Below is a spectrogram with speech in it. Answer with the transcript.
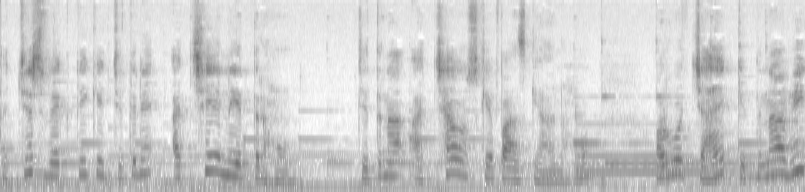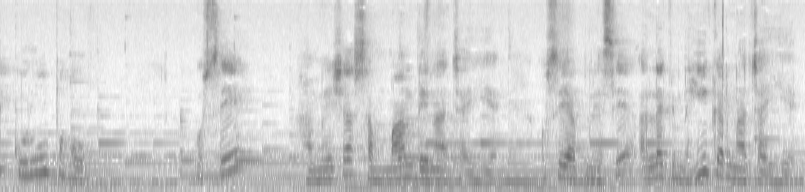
तो जिस व्यक्ति के जितने अच्छे नेत्र हों, जितना अच्छा उसके पास ज्ञान हो और वो चाहे कितना भी कुरूप हो, उसे हमेशा सम्मान देना चाहिए, उसे अपने से अलग नहीं करना चाहिए।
